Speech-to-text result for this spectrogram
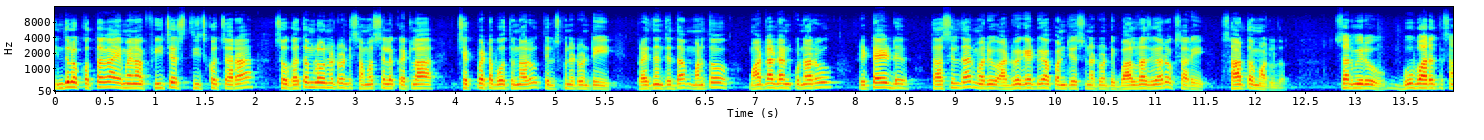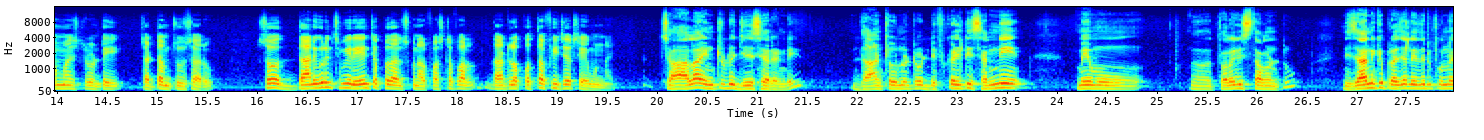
ఇందులో కొత్తగా ఏమైనా ఫీచర్స్ తీసుకొచ్చారా? సో గతంలో ఉన్నటువంటి సమస్యలకు ఎట్లా చెక్ పెట్టబోతున్నారు? తెలుసుకునేటువంటి ప్రయత్నం చేద్దాం. మనతో మాట్లాడడానికి ఉన్నారు రిటైర్డ్ తహసీల్దార్ మరియు అడ్వకేట్గా పనిచేస్తున్నటువంటి బాలరాజు గారు. ఒకసారి సార్తో మాట్లాడదాం. సార్ మీరు భూభారత్కి సంబంధించినటువంటి చట్టం చూశారు. సో దాని గురించి మీరు ఏం చెప్పదలుచుకున్నారు? ఫస్ట్ ఆఫ్ ఆల్ దాంట్లో కొత్త ఫీచర్స్ ఏమున్నాయి? చాలా ఇంట్రొడ్యూస్ చేశారండి. దాంట్లో ఉన్నటువంటి డిఫికల్టీస్ అన్నీ మేము తొలగిస్తామంటూ నిజానికి ప్రజలు ఎదుర్కొన్న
